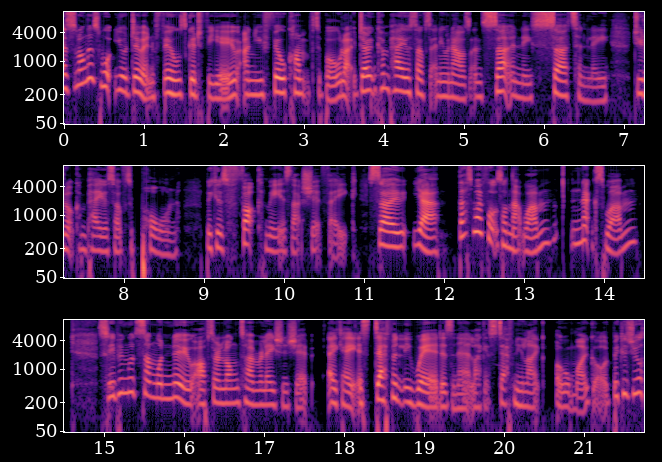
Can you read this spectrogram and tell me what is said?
as long as what you're doing feels good for you and you feel comfortable, like, don't compare yourself to anyone else. And certainly, certainly do not compare yourself to porn because fuck me, is that shit fake. So, yeah, that's my thoughts on that one. Next one sleeping with someone new after a long term relationship. Okay, it's definitely weird, isn't it? Like, it's definitely like, oh my God, because you're,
